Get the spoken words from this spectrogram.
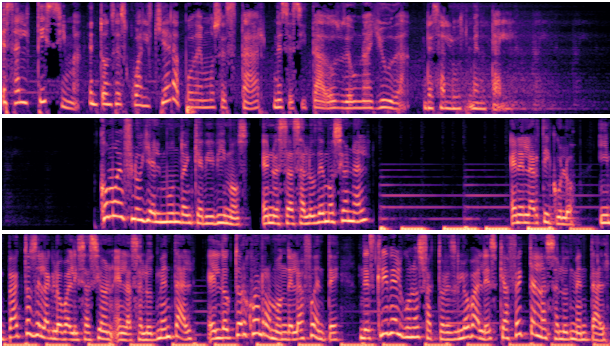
es altísima. Entonces cualquiera podemos estar necesitados de una ayuda de salud mental. ¿Cómo influye el mundo en que vivimos en nuestra salud emocional? En el artículo Impactos de la globalización en la salud mental, el doctor Juan Ramón de la Fuente describe algunos factores globales que afectan la salud mental,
